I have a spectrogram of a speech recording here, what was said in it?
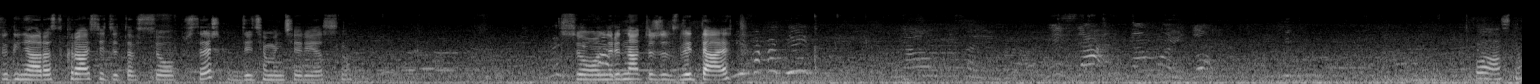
фигня, раскрасить это все. Представляешь, как детям интересно. Все, он Ренат уже взлетает. Классно.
